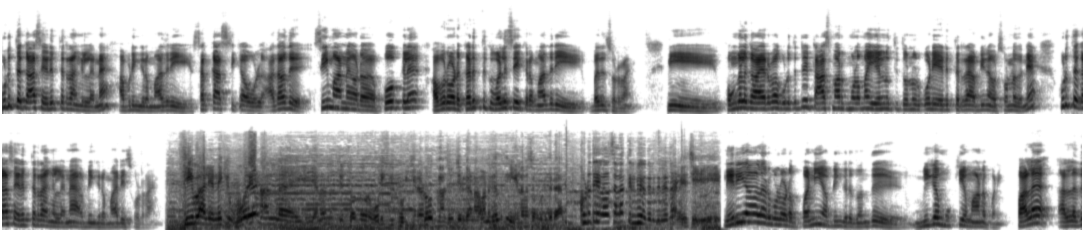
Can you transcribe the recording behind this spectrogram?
கொடுத்த காசு எடுத்துடுறாங்க இல்லைண்ணே அப்படிங்கிற மாதிரி சர்க்காஸ்டிக்காக உள்ள அதாவது சீமானோட போக்கில் அவரோட கருத்துக்கு வலு சேர்க்கிற மாதிரி பதில் சொல்கிறாங்க நீ பொங்கலுக்கு ஆயிரம் ரூபாய் கொடுத்துட்டு டாஸ்மார்க் மூலமா எழுநூத்தி தொண்ணூறு கோடி எடுத்துடுற அப்படின்னு அவர் சொன்னதுனே கொடுத்த காசை எடுத்துடுறாங்க இல்லைண்ணே அப்படிங்கிற மாதிரி சொல்றாங்க. தீபாவளி அன்னைக்கு ஒரே நாள்ல எழுநூத்தி தொண்ணூறு கோடிக்கு குடிக்கிற அளவுக்கு காசு வச்சிருக்கான் அவனுக்கு எதுக்கு நீ இலவசம் கொடுக்குற? கொடுத்த இலவசம் திரும்பி வந்துருது நெறியாளர்களோட பணி அப்படிங்கிறது வந்து மிக முக்கியமான பணி. பல அல்லது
